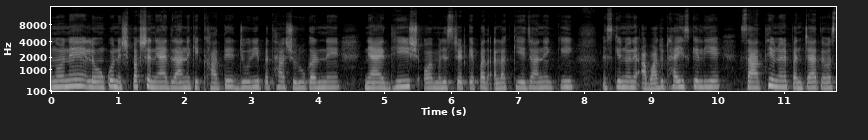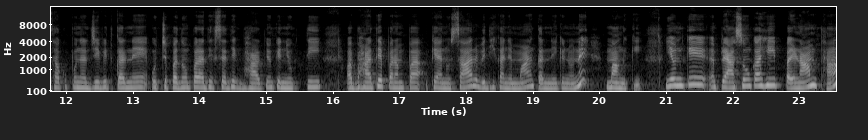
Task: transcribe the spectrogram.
उन्होंने लोगों को निष्पक्ष न्याय दिलाने की खातिर जूरी प्रथा शुरू करने, न्यायाधीश और मजिस्ट्रेट के पद अलग किए जाने की इसकी उन्होंने आवाज़ उठाई इसके लिए। साथ ही उन्होंने पंचायत व्यवस्था को पुनर्जीवित करने, उच्च पदों पर अधिक से अधिक भारतीयों की नियुक्ति और भारतीय परंपरा के अनुसार विधि का निर्माण करने की उन्होंने मांग की। ये उनके प्रयासों का ही परिणाम था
